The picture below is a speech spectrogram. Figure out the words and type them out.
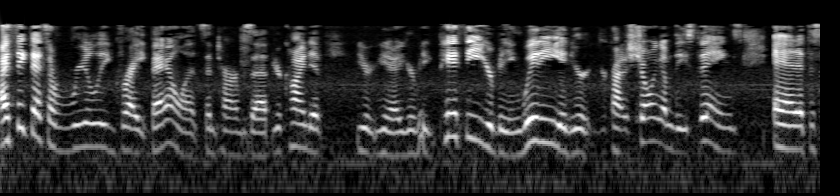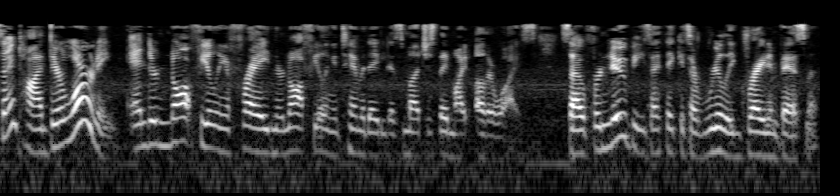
I think that's a really great balance in terms of you're kind of, you're, you know, you're being pithy, you're being witty, and you're, you're kind of showing them these things. And at the same time, they're learning and they're not feeling afraid and they're not feeling intimidated as much as they might otherwise. So for newbies, I think it's a really great investment.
